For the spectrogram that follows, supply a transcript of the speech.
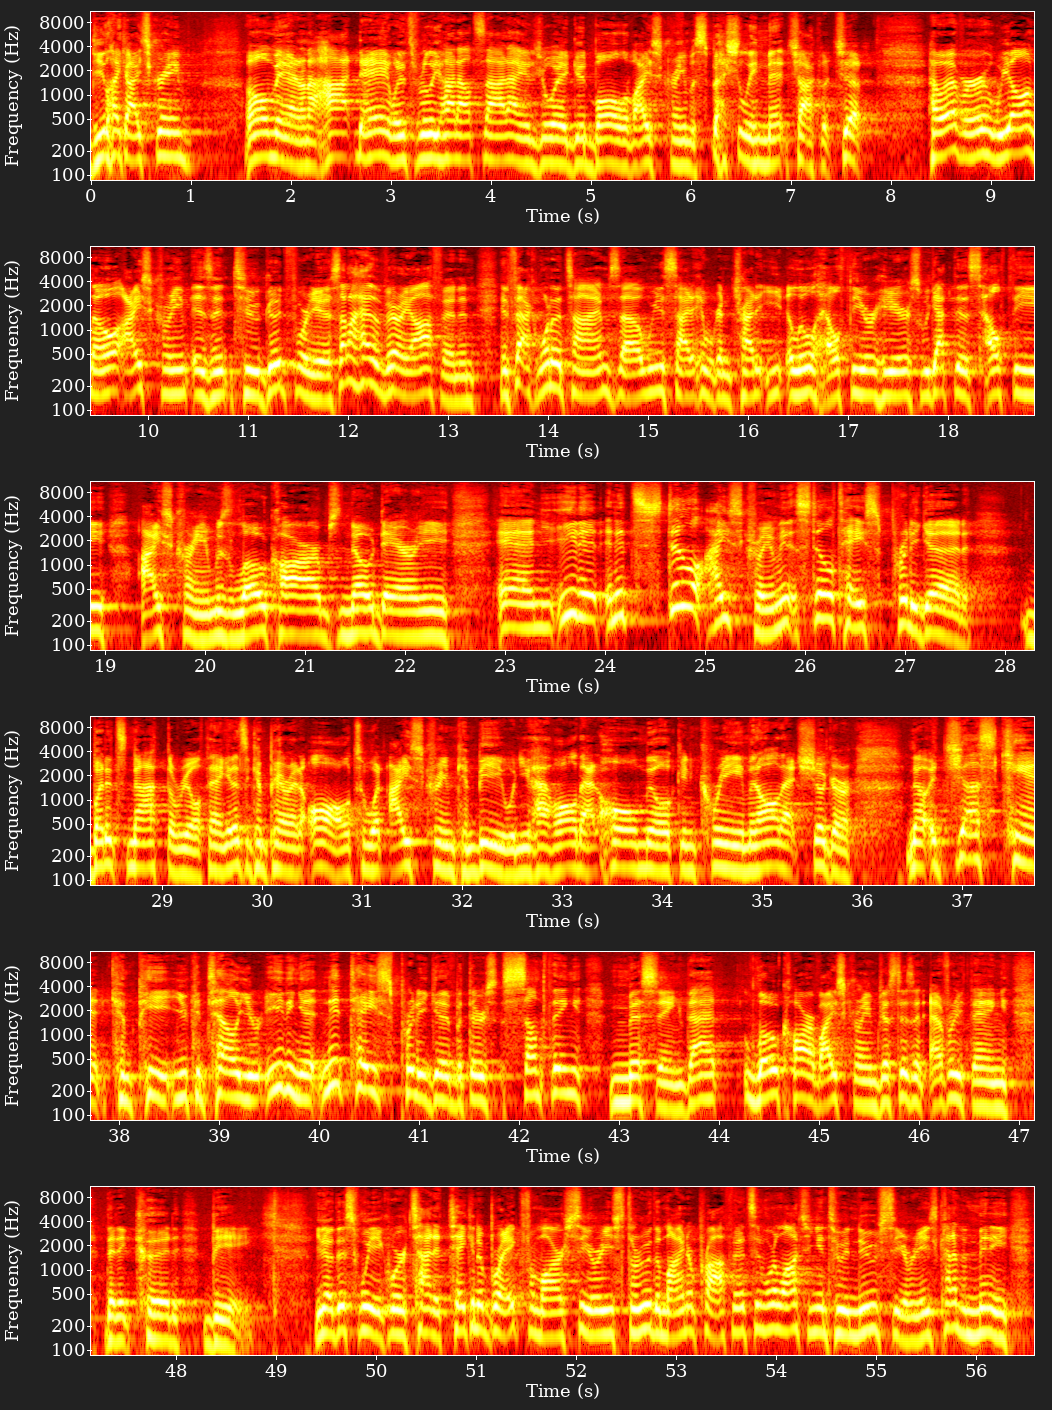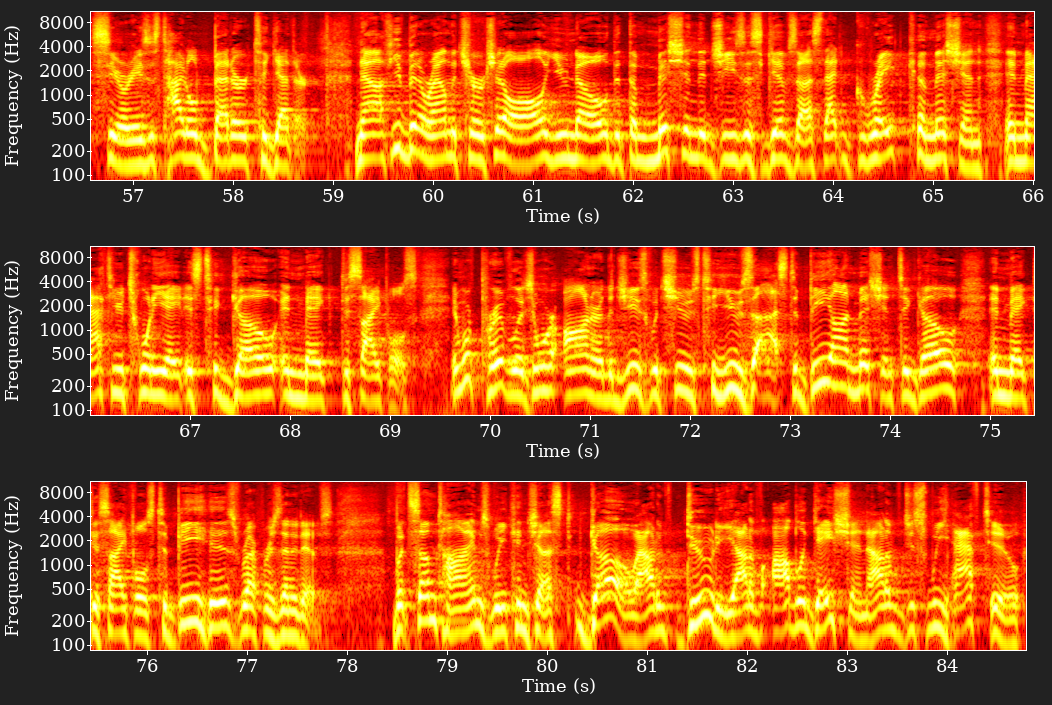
Do you like ice cream? Oh man, on a hot day when it's really hot outside, I enjoy a good bowl of ice cream, especially mint chocolate chip. However, we all know ice cream isn't too good for you, so I don't have it very often. And in fact, one of the times uh, we decided, hey, we're going to try to eat a little healthier here. So we got this healthy ice cream. It was low carbs, no dairy, and you eat it, and it's still ice cream. I mean, it still tastes pretty good but it's not the real thing. It doesn't compare at all to what ice cream can be when you have all that whole milk and cream and all that sugar. No, it just can't compete. You can tell you're eating it and it tastes pretty good, but there's something missing. That low carb ice cream just isn't everything that it could be. You know, this week we're kind of taking a break from our series through the minor prophets, and we're launching into a new series, kind of a mini series. It's titled Better Together. Now, if you've been around the church at all, you know that the mission that Jesus gives us, that great commission in Matthew 28, is to go and make disciples. And we're privileged and we're honored that Jesus would choose to use us to be on mission, to go and make disciples, to be his representatives. But sometimes we can just go out of duty, out of obligation, out of just we have to.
